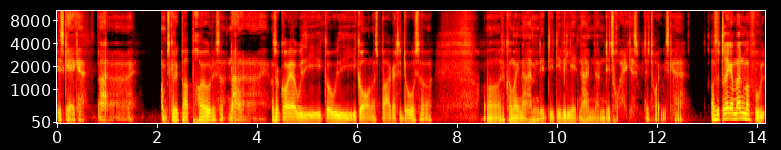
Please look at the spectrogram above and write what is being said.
det skal jeg ikke have. Nej, nej, nej. Om skal du ikke bare prøve det så? Nej, nej, nej. Og så går jeg ud i, går ud i, i gården og sparker til dåser, og, og så kommer jeg ind, nej, men det, det, det vil jeg, nej, men, nej, men det tror jeg ikke, det tror jeg ikke, vi skal have. Og så drikker man mig fuld.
